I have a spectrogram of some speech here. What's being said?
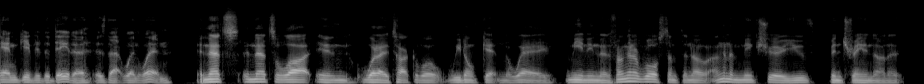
and give you the data is that win-win. And that's and that's a lot in what I talk about. We don't get in the way, meaning that if I'm going to roll something out, I'm going to make sure you've been trained on it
